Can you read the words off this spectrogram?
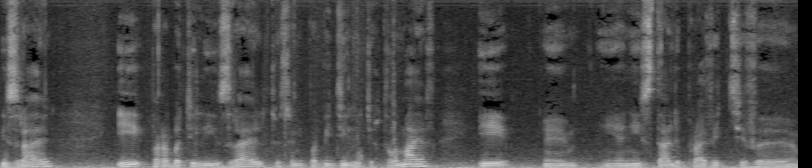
Израиль и поработили Израиль, то есть они победили этих талмаев, и, и они стали править в,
